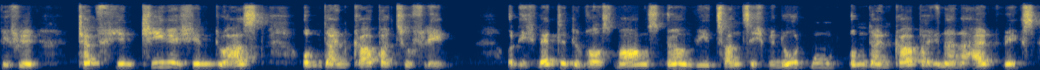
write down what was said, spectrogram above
wie viel Töpfchen, Tiegelchen du hast, um deinen Körper zu pflegen. Und ich wette, du brauchst morgens irgendwie 20 Minuten, um deinen Körper in einen halbwegs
